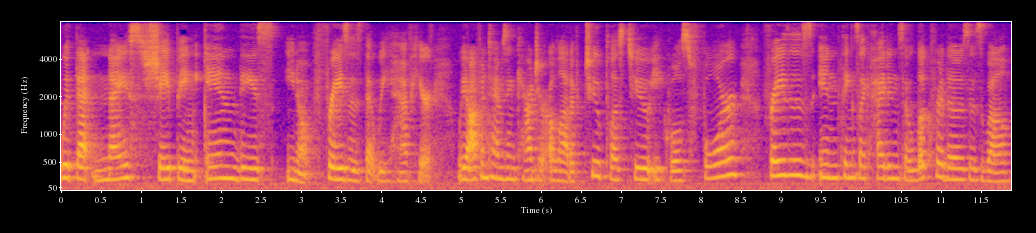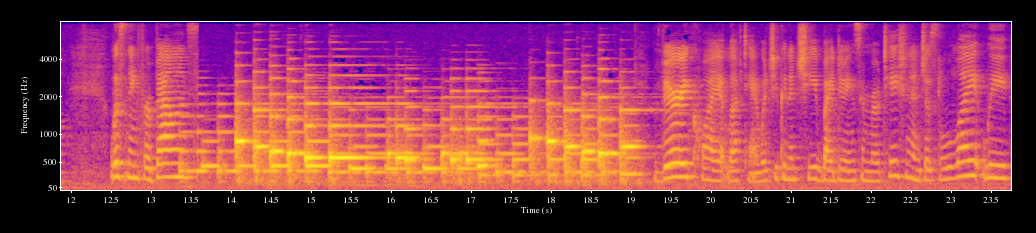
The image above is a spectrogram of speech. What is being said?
With that nice shaping in these, you know, phrases that we have here. We oftentimes encounter a lot of 2 plus 2 equals 4 phrases in things like Haydn, so look for those as well. Listening for balance. Very quiet left hand, which you can achieve by doing some rotation and just lightly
